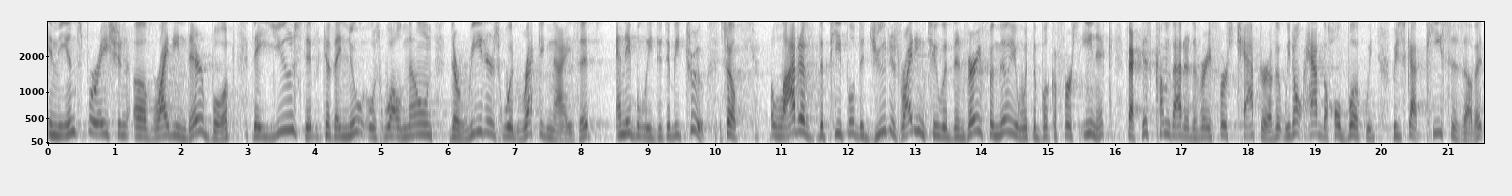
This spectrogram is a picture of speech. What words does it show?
in the inspiration of writing their book, they used it because they knew it was well known. Their readers would recognize it, and they believed it to be true. So a lot of the people that Jude is writing to have been very familiar with the book of First Enoch. In fact, this comes out of the very first chapter of it. We don't have the whole book, we, we just got pieces of it.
